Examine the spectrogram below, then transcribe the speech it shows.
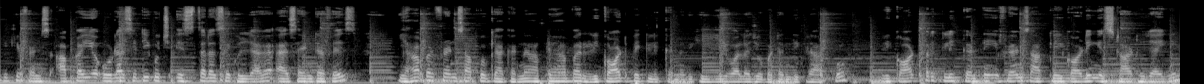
देखिए फ्रेंड्स आपका ये ओडा सिटी कुछ इस तरह से खुल जाएगा, ऐसा इंटरफेस यहाँ पर फ्रेंड्स आपको क्या करना है? आपको यहाँ पर रिकॉर्ड पे क्लिक करना है। देखिए, ये वाला जो बटन दिख रहा है आपको रिकॉर्ड पर क्लिक करते ही फ्रेंड्स आपकी रिकॉर्डिंग स्टार्ट हो जाएगी।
